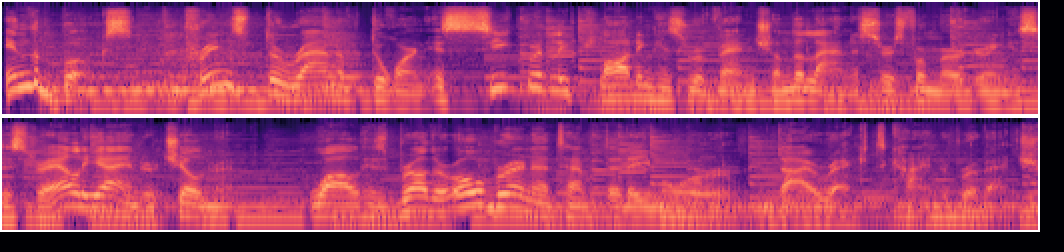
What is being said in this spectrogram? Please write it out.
In the books, Prince Doran of Dorne is secretly plotting his revenge on the Lannisters for murdering his sister Elia and her children, while his brother Oberyn attempted a more direct kind of revenge.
